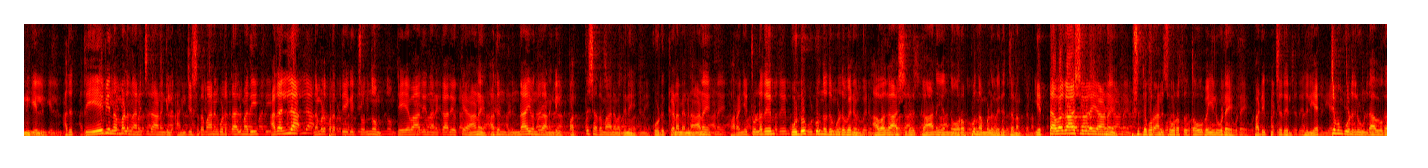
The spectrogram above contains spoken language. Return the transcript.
എങ്കിൽ അത് തേവി നമ്മൾ നനച്ചതാണെങ്കിൽ അഞ്ച് ശതമാനം കൊടുത്താൽ മതി. അതല്ല നമ്മൾ പ്രത്യേകിച്ചൊന്നും തേവാതി നനക്കാതെയൊക്കെയാണ് അത് ഉണ്ടായി വന്നതാണെങ്കിൽ പത്ത് ശതമാനം അതിന് കൊടുക്കണമെന്നാണ് പറഞ്ഞിട്ടുള്ളത് കൊടുക്കുന്നത് മുഴുവനും അവകാശികൾക്കാണ് എന്ന് ഉറപ്പ് നമ്മൾ വരുത്തണം. എട്ട് അവകാശികളെയാണ് വിശുദ്ധ ഖുർആൻ സൂറത്ത് തൗബയിലൂടെ പഠിപ്പിച്ചത് അതിൽ ഏറ്റവും കൂടുതൽ ഉണ്ടാവുക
